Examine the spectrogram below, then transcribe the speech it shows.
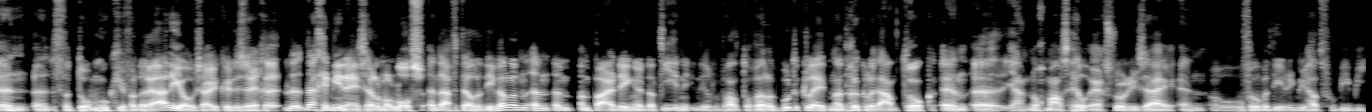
Een, een verdomhoekje van de radio zou je kunnen zeggen. Daar ging hij ineens helemaal los. En daar vertelde hij wel een, een, een, paar dingen. Dat hij in ieder geval toch wel het boetekleed nadrukkelijk aantrok. En eh, ja, nogmaals heel erg sorry zei. En hoeveel waardering hij had voor Bibi.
